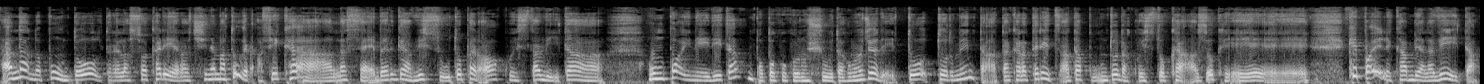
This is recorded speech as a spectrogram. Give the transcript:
Andando appunto oltre la sua carriera cinematografica, la Seberg ha vissuto però questa vita un po' in inedita, un po' poco conosciuta, come ho già detto, tormentata, caratterizzata appunto da questo caso che, che poi le cambia la vita.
